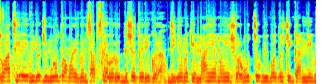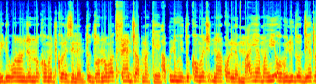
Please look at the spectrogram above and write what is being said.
তো আজকের এই ভিডিওটি মূলত আমার একজন সাবস্ক্রাইবার উদ্দেশ্যে তৈরি করা, যিনি আমাকে মাহিয়া মাহি সর্বোচ্চ বিপদটি গান নিয়ে ভিডিও বানানোর জন্য কমেন্ট করেছিলেন। তো ধন্যবাদ ফ্রেন্ডস আপনাকে। আপনি হয়তো কমেন্ট না করলে মাহিয়া মাহি অভিনীত যে এত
